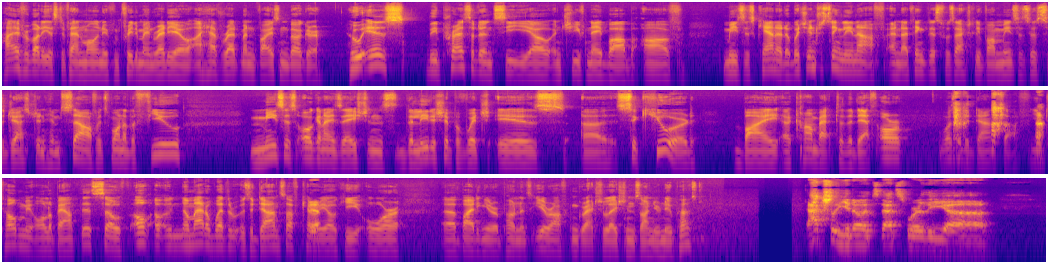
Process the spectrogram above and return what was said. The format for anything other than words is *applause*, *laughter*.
Hi, everybody. It's Stefan Molyneux from Freedomain Radio. I have Redmond Weissenberger, who is the president, CEO, and chief nabob of Mises Canada, which, interestingly enough, and I think this was actually von Mises' suggestion himself, it's one of the few Mises organizations, the leadership of which is uh, secured by a combat to the death, or was it a dance off? *laughs* you told me all about this. So, oh, oh, no matter whether it was a dance off karaoke yeah. or uh, biting your opponent's ear off, congratulations on your new post. Actually, you know, it's that's where the uh,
